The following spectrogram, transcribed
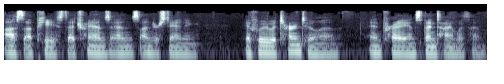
us a peace that transcends understanding if we would turn to Him and pray and spend time with Him.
